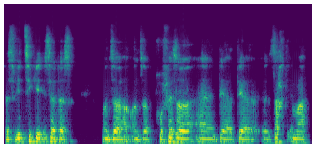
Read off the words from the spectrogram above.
Das Witzige ist ja, dass unser, unser Professor, äh, der, der sagt immer,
